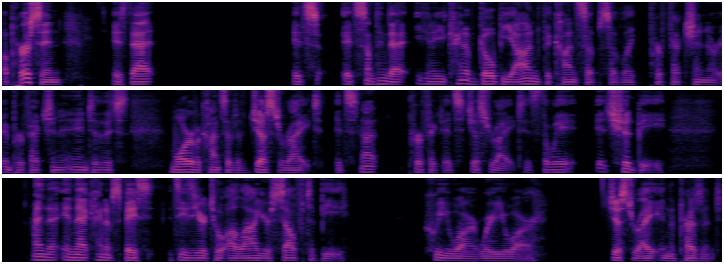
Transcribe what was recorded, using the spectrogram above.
a person is that it's it's something that you know you kind of go beyond the concepts of like perfection or imperfection and into this more of a concept of just right. It's not perfect. It's just right. It's the way it should be. And in that kind of space, it's easier to allow yourself to be who you are, where you are, just right in the present.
